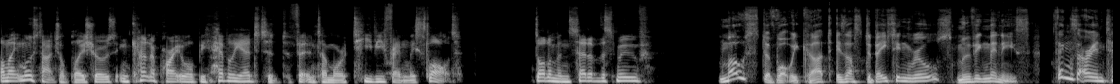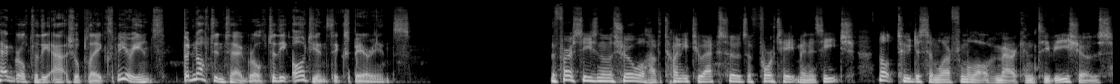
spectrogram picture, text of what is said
Unlike most actual play shows, Encounter Party will be heavily edited to fit into a more TV-friendly slot. Donovan said of this move, Most of what we cut is us debating rules, moving minis, things that are integral to the actual play experience, but not integral to the audience experience. The first season of the show will have 22 episodes of 48 minutes each, not too dissimilar from a lot of American TV shows.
